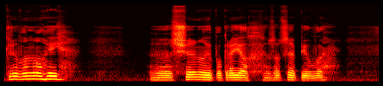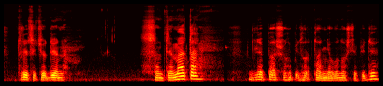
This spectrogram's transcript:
Кривоногий. Е, З шириною по краях зацепів 31 сантиметр. Для першого підгортання воно ще піде,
